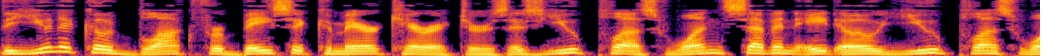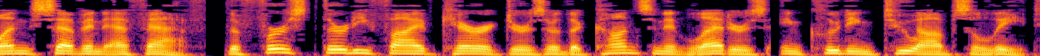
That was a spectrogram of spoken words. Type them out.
The Unicode block for basic Khmer characters is U plus 1780 U plus 17FF. The first 35 characters are the consonant letters including two obsolete.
